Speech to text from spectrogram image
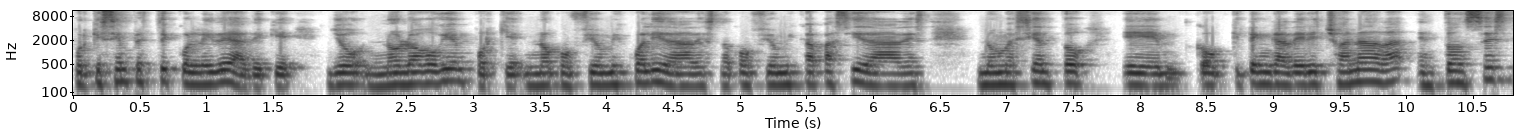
porque siempre estoy con la idea de que yo no lo hago bien porque no confío en mis cualidades, no confío en mis capacidades, no me siento eh, que tenga derecho a nada, entonces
